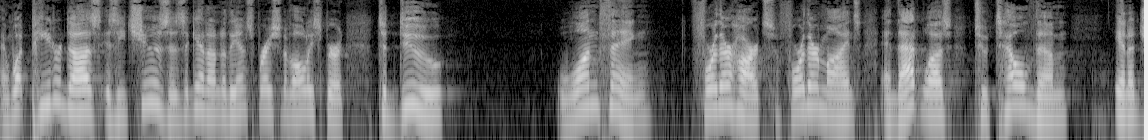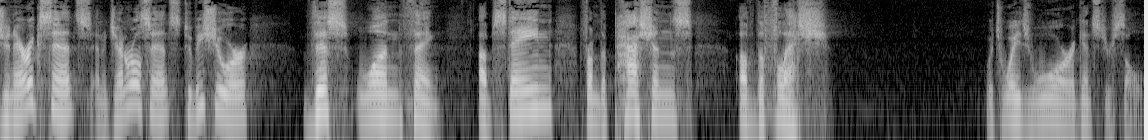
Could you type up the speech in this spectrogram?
And what Peter does is he chooses, again, under the inspiration of the Holy Spirit, to do one thing for their hearts, for their minds, and that was to tell them in a generic sense, in a general sense, to be sure, this one thing abstain from the passions of the flesh, which wage war against your soul.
